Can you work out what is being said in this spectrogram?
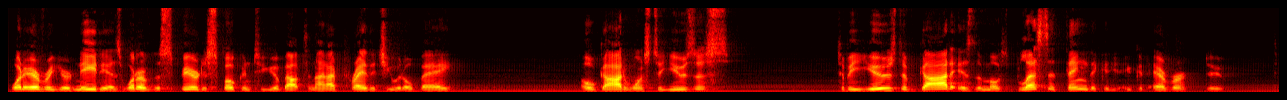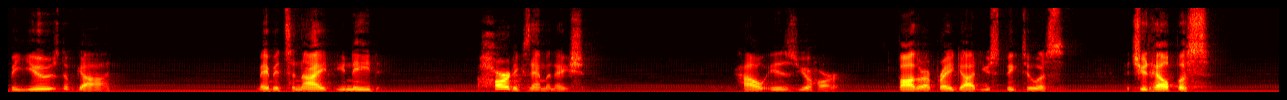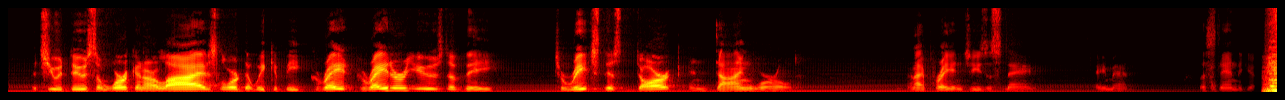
Whatever your need is, whatever the Spirit has spoken to you about tonight, I pray that you would obey. Oh, God wants to use us. To be used of God is the most blessed thing that you could ever do. To be used of God. Maybe tonight you need heart examination. How is your heart? Father, I pray, God, you speak to us, that you'd help us that you would do some work in our lives, Lord, that we could be great, greater used of Thee to reach this dark and dying world. And I pray in Jesus' name, amen. Let's stand together.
